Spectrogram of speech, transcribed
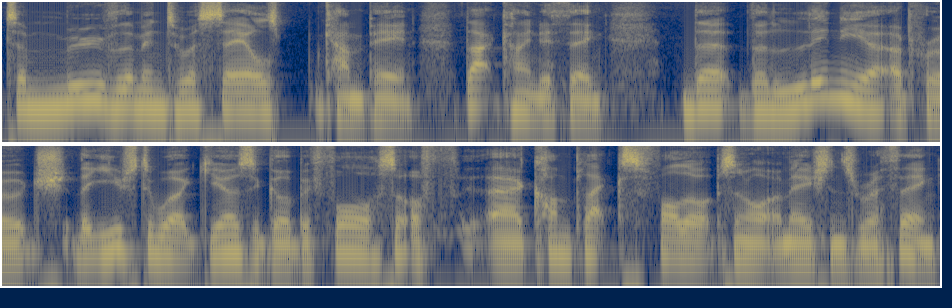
to move them into a sales campaign, that kind of thing. The the linear approach that used to work years ago before sort of uh, complex follow ups and automations were a thing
